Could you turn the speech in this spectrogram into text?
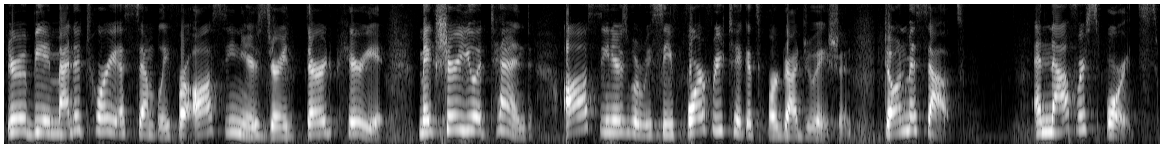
there will be a mandatory assembly for all seniors during third period. Make sure you attend. All seniors will receive four free tickets for graduation. Don't miss out. And now for sports.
